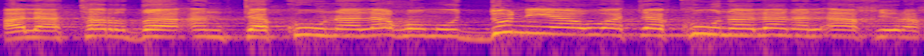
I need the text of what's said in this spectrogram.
ala tarda an takuna lahum dunya wa takuna lana lakhira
